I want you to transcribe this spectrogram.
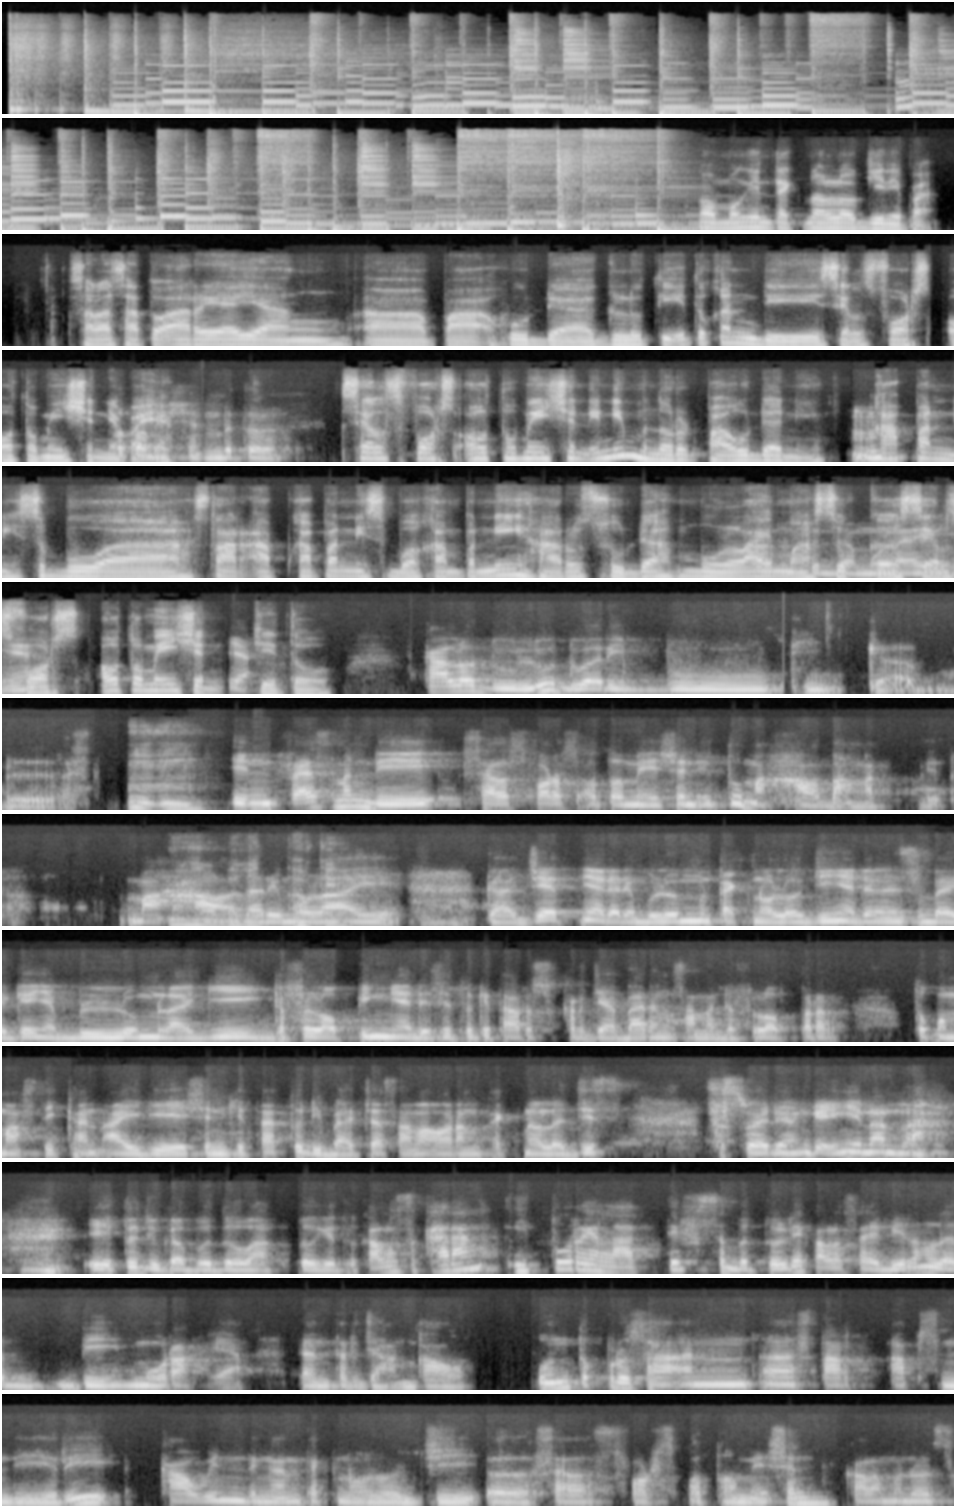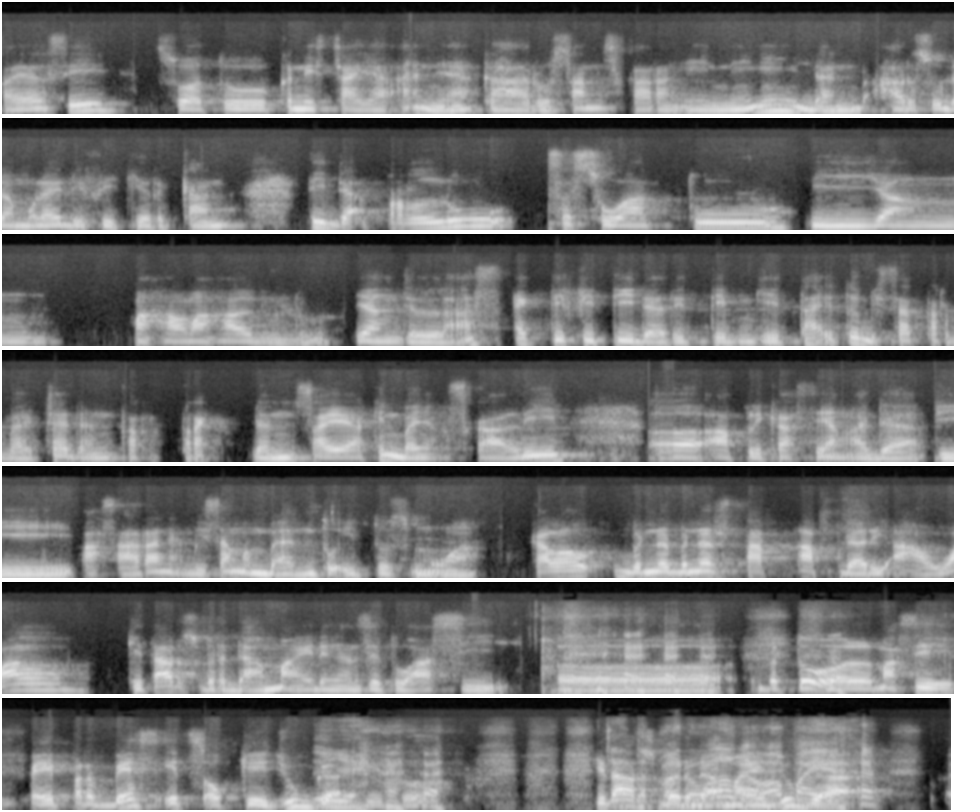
Ngomongin teknologi nih Pak, salah satu area yang uh, Pak Huda geluti itu kan di Salesforce Automation ya Automation, Pak ya? Automation, betul. Salesforce Automation ini menurut Pak Uda nih, hmm. kapan nih sebuah startup, kapan nih sebuah company harus sudah mulai harus masuk sudah mulai, ke Salesforce ya. Automation ya. gitu? Kalau dulu 2013, mm -mm. investment di Salesforce Automation itu mahal banget gitu. Mahal, mahal dari mulai okay. gadgetnya, dari belum teknologinya dan lain sebagainya, belum lagi developingnya di situ kita harus kerja bareng sama developer untuk memastikan ideation kita tuh dibaca sama orang teknologis sesuai dengan keinginan lah. Itu juga butuh waktu gitu. Kalau sekarang itu relatif sebetulnya kalau saya bilang lebih murah ya dan terjangkau. Untuk perusahaan uh, startup sendiri kawin dengan teknologi uh, Salesforce automation kalau menurut saya sih suatu keniscayaan ya keharusan sekarang ini dan harus sudah mulai difikirkan tidak perlu sesuatu yang mahal-mahal dulu. Yang jelas activity dari tim kita itu bisa terbaca dan tertrack dan saya yakin banyak sekali uh, aplikasi yang ada di pasaran yang bisa membantu itu semua. Kalau benar-benar startup dari awal kita harus berdamai dengan situasi. Uh, betul, masih paper based, it's okay juga yeah. gitu. Kita harus berdamai juga. Ya.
